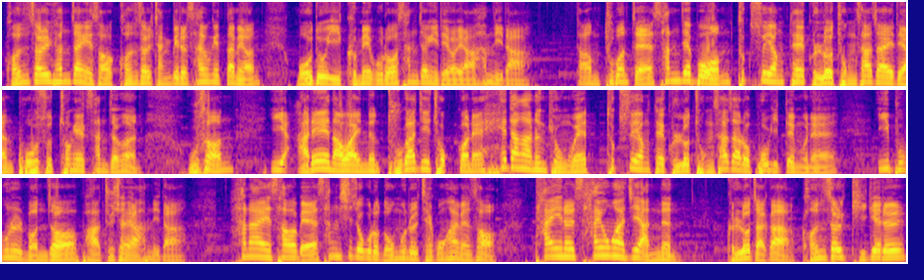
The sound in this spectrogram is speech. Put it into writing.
건설 현장에서 건설 장비를 사용했다면 모두 이 금액으로 산정이 되어야 합니다. 다음 두 번째 산재보험 특수 형태 근로 종사자에 대한 보수 총액 산정은 우선 이 아래에 나와 있는 두 가지 조건에 해당하는 경우에 특수 형태 근로 종사자로 보기 때문에 이 부분을 먼저 봐주셔야 합니다. 하나의 사업에 상시적으로 노무를 제공하면서 타인을 사용하지 않는 근로자가 건설 기계를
